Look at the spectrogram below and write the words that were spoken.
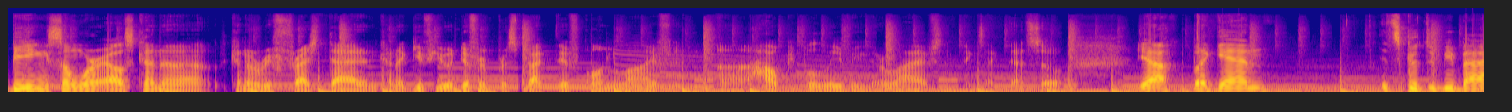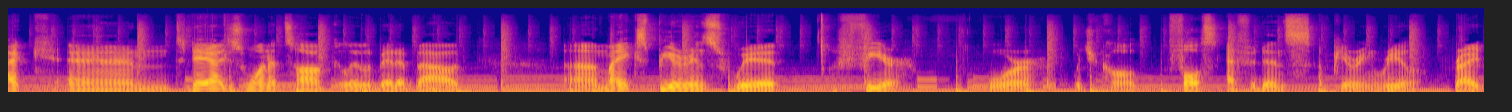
being somewhere else kind of kind of refresh that and kind of give you a different perspective on life and uh, how people living their lives and things like that. So yeah but again it's good to be back and today I just want to talk a little bit about uh, my experience with fear or what you call false evidence appearing real, right?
